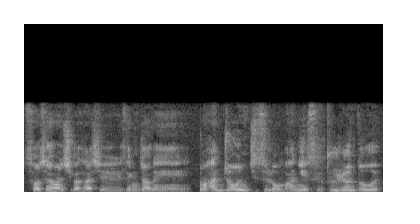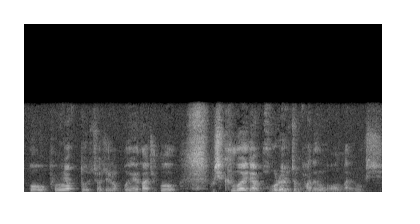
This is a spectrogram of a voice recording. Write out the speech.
서세원 씨가 사실 생전에 좀 안 좋은 짓을 너무 많이 했어요. 불륜도 했고 폭력도 저질렀고 해가지고 혹시 그거에 대한 벌을 좀 받은 건가요 혹시?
